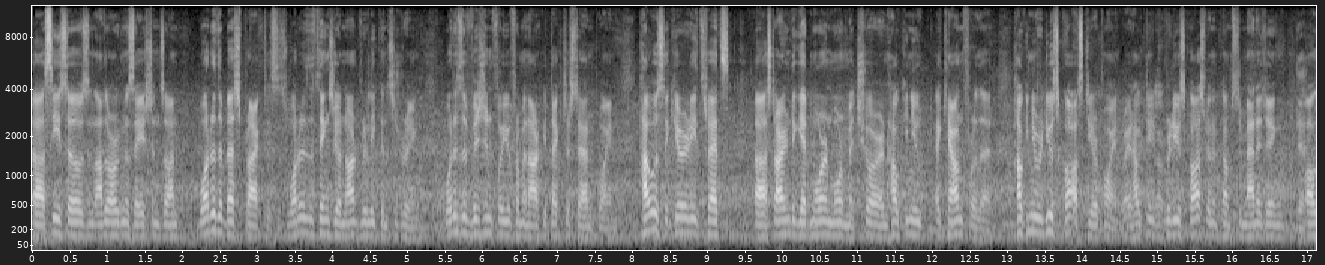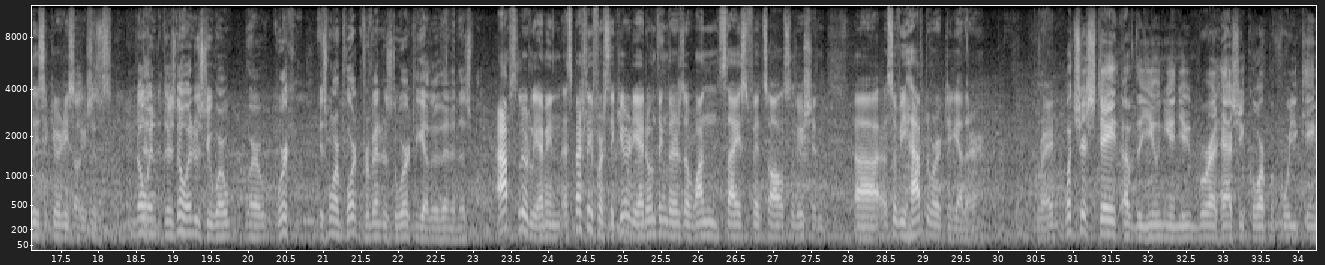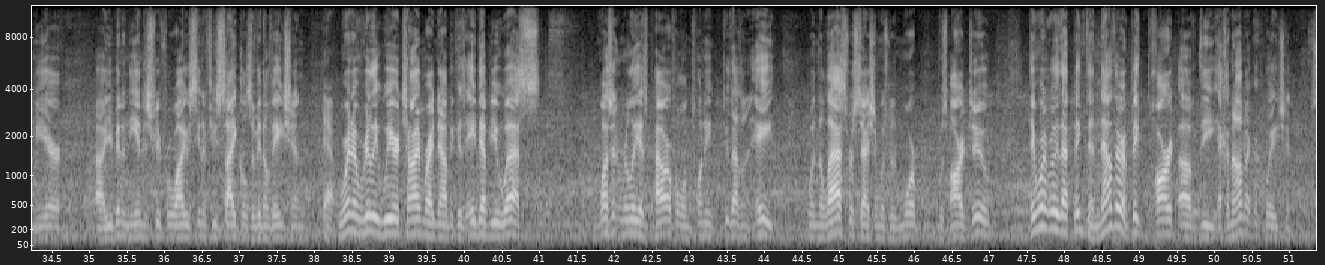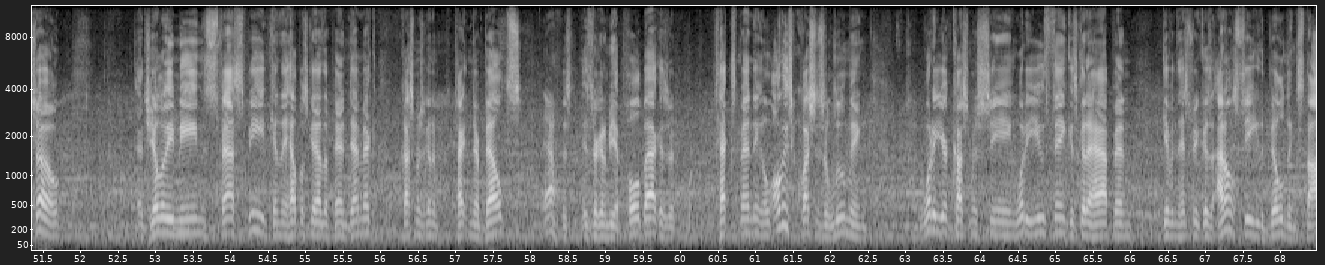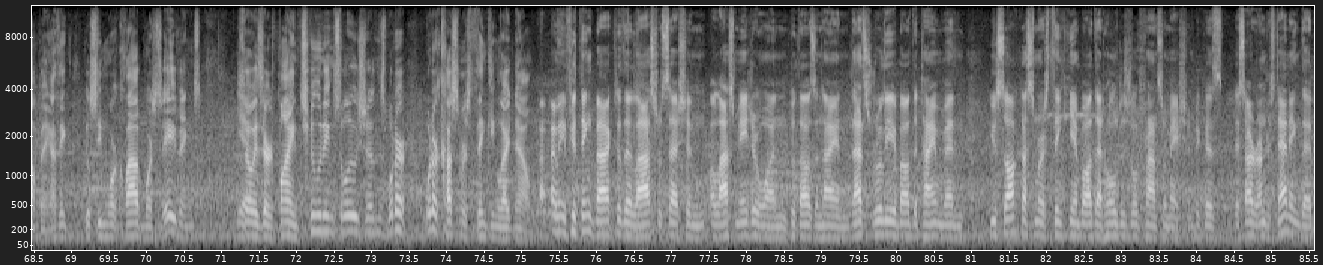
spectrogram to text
uh, CISOs and other organizations on what are the best practices, what are the things you're not really considering, what is the vision for you from an architecture standpoint, how are security threats uh, starting to get more and more mature, and how can you account for that? How can you reduce cost, to your point, right? How can you reduce cost when it comes to managing yeah. all these security solutions? There's no, in, there's no industry where, where work is more important for vendors to work together than in this one. Absolutely, I mean, especially for security, I don't think there's a one-size-fits-all solution. Uh, so we have to work together, right? What's your state of the union? You were at HashiCorp before you came here. Uh, you've been in the industry for a while, you've seen a few cycles of innovation. Yeah. We're in a really weird time right now because AWS wasn't really as powerful in 20, 2008 when the last recession was, was more was hard too. They weren't really that big then. Now they're a big part of the economic equation. So, agility means fast speed. Can they help us get out of the pandemic? Customers are going to tighten their belts? Yeah. Is, is there going to be a pullback? Is there tech spending? All these questions are looming. What are your customers seeing? What do you think is going to happen given the history? Because I don't see the building stopping. I think you'll see more cloud, more savings. Yeah. So is there fine tuning solutions? What are, what are customers thinking right now? I mean, if you think back to the last recession, or last major one, 2009, that's really about the time when you saw customers thinking about that whole digital transformation because they started understanding that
